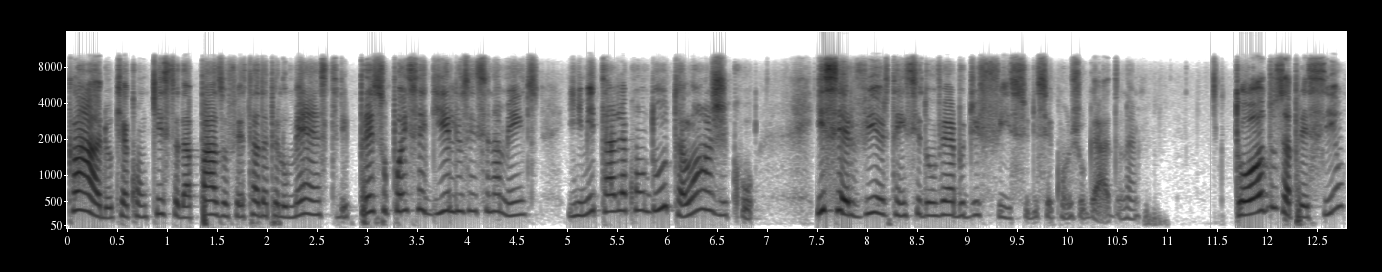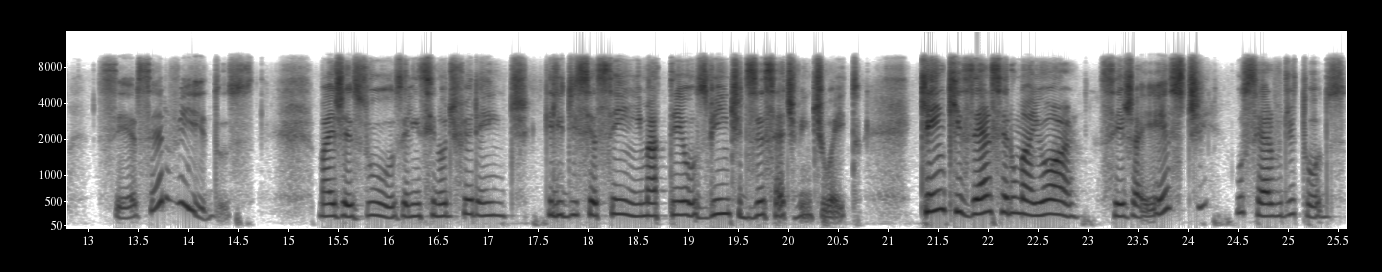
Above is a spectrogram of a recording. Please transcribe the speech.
Claro que a conquista da paz ofertada pelo Mestre pressupõe seguir-lhe os ensinamentos e imitar-lhe a conduta, lógico. E servir tem sido um verbo difícil de ser conjugado, né? Todos apreciam ser servidos. Mas Jesus, ele ensinou diferente. Ele disse assim em Mateus 20, 17 28. Quem quiser ser o maior, seja este o servo de todos.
